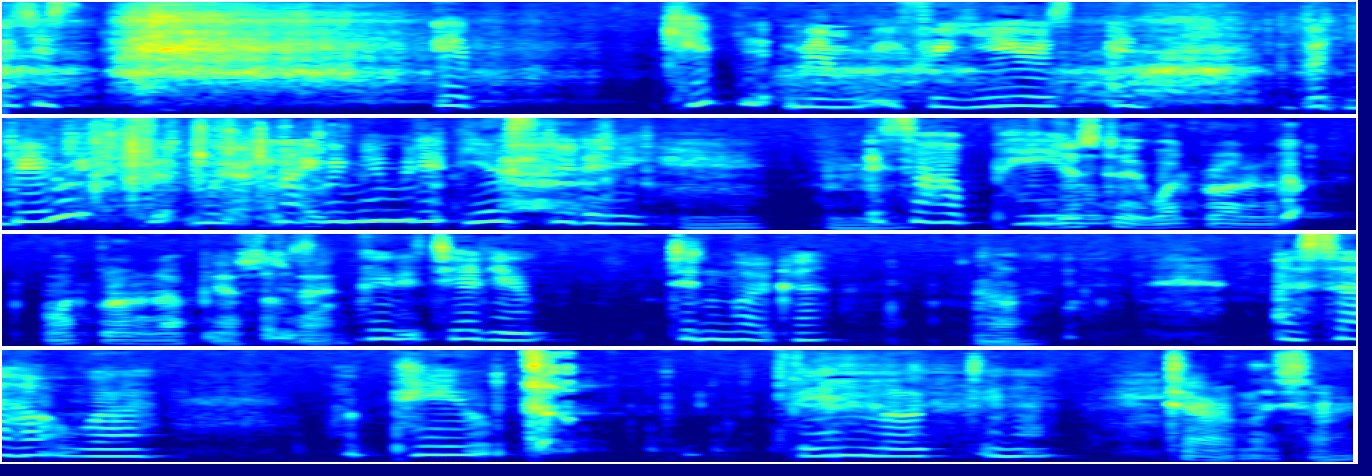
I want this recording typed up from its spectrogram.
I just I kept that memory for years, and but buried somewhere. And I remembered it yesterday. I saw how pale. Yesterday, what brought it up? What brought it up yesterday? I was going to tell you, didn't work, huh? No. I saw how uh, how pale Ben looked, and I Terribly sorry.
